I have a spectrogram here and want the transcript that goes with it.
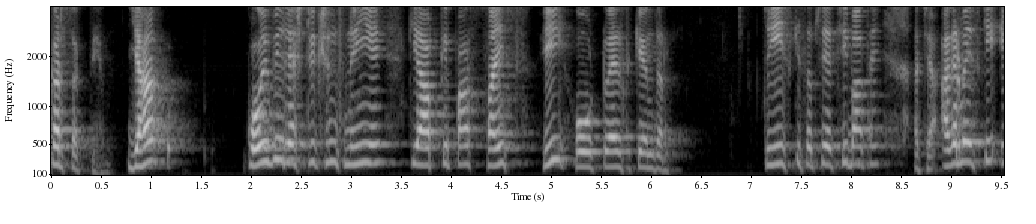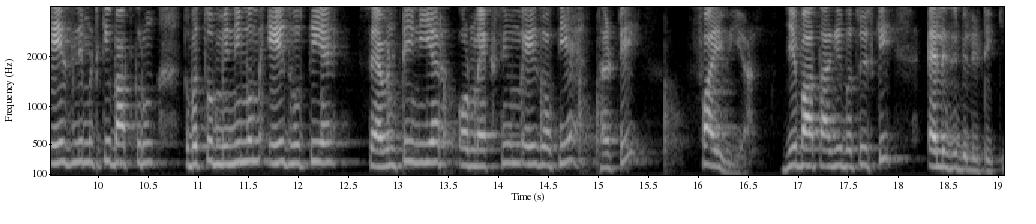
कर सकते हैं। यहाँ कोई भी रेस्ट्रिक्शंस नहीं है कि आपके पास साइंस ही हो ट्वेल्थ के अंदर। तो ये इसकी सबसे अच्छी बात है। अच्छा अगर मैं इसकी एज लिमिट की बात करूँ तो बच्चों मिनिमम एज होती है 17 ईयर और मैक्सिमम एज होती है 35 ईयर ये बात आ गई बच्चों इसकी एलिजिबिलिटी की,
